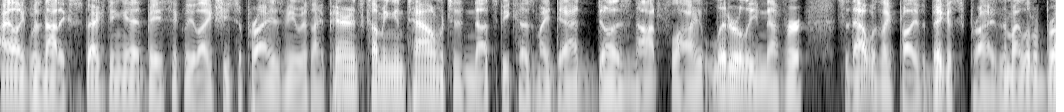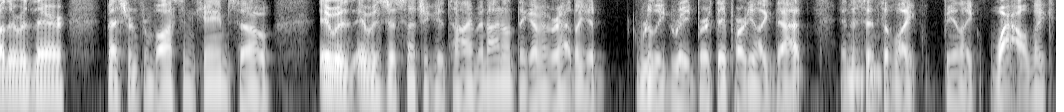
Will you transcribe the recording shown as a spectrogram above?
I like was not expecting it. Basically, like she surprised me with my parents coming in town, which is nuts because my dad does not fly, literally never. So that was like probably the biggest surprise. then my little brother was there. Best friend from Boston came, so it was it was just such a good time. And I don't think I've ever had like a really great birthday party like that in the mm-hmm. sense of like being like, wow, like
